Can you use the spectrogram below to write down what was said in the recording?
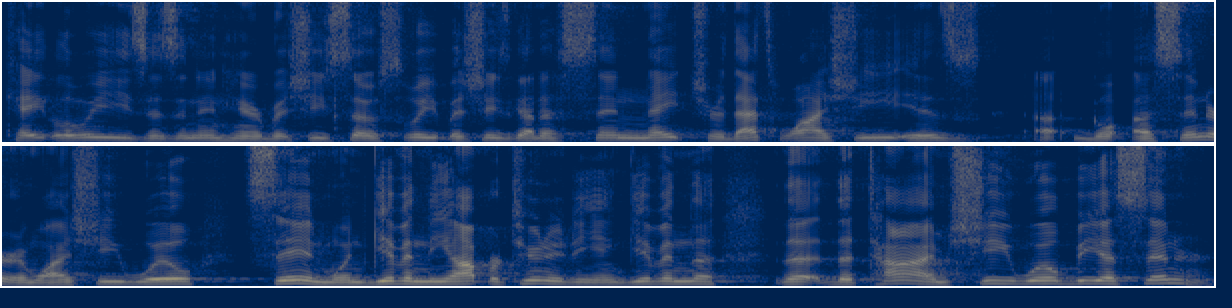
Kate Louise isn't in here, but she's so sweet, but she's got a sin nature. That's why she is a sinner and why she will sin when given the opportunity and given the, the, the time, she will be a sinner.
